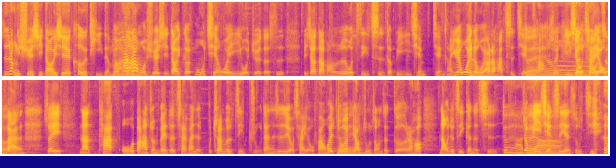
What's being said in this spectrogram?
是让你学习到一些课题的嘛？他让我学习到一个目前唯一我觉得是比较大帮助，就是我自己吃的比以前健康，因为为了我要让他吃健康，嗯、所以有菜有饭，所以。那他我会帮他准备的菜饭是不虽然不是自己煮，但是是有菜有饭，我会就会比较注重这个。然后那我就自己跟着吃，对啊，就比以前吃盐酥鸡，啊、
